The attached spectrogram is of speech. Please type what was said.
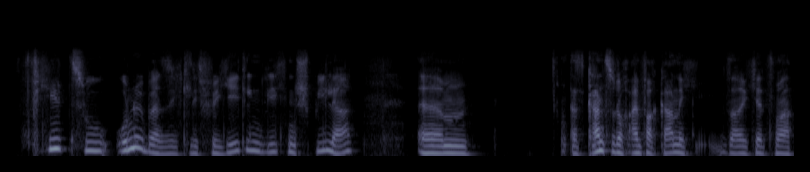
viel zu unübersichtlich für jeglichen Spieler. Ähm, das kannst du doch einfach gar nicht, sage ich jetzt mal,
